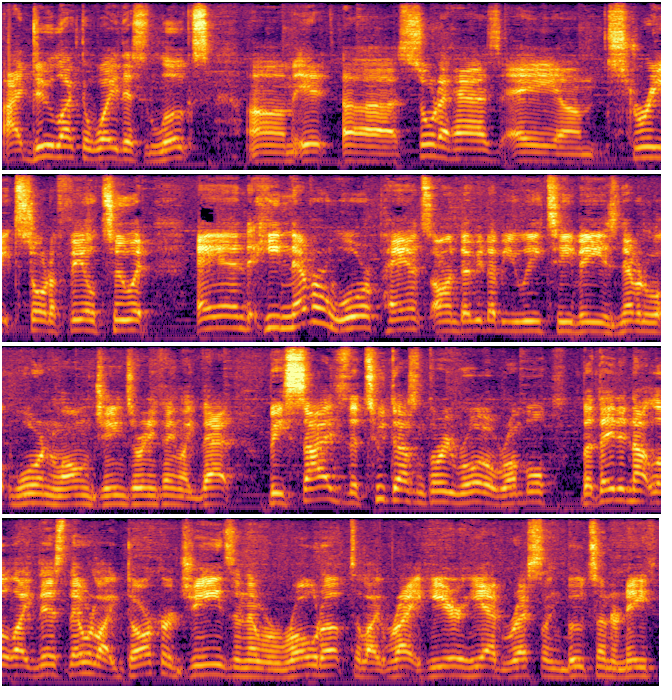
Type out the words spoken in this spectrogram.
I do like the way this looks. Um, it uh, sort of has a um, street sort of feel to it and he never wore pants on WWE TV. He's never worn long jeans or anything like that besides the 2003 Royal Rumble, but they did not look like this. They were like darker jeans and they were rolled up to like right here. He had wrestling boots underneath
